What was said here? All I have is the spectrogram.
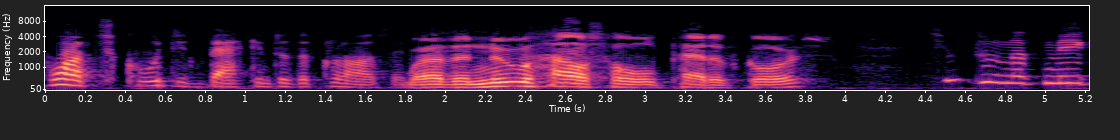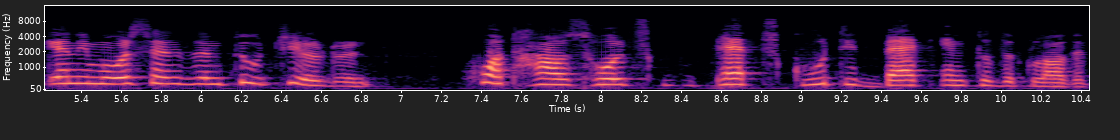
What scooted back into the closet? Well, the new household pet, of course. You do not make any more sense than two children. What household pet scooted back into the closet?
